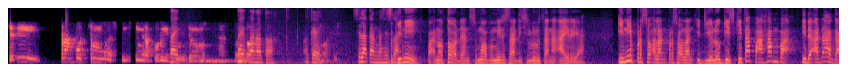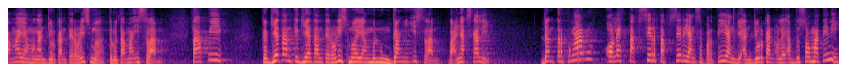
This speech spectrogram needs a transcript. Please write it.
jadi terlampau cemas di Singapura itu Baik. dengan Baik, Pak Noto. Oke, silakan Mas Islah. Begini, Pak Noto dan semua pemirsa di seluruh tanah air ya. Ini persoalan-persoalan ideologis. Kita paham, Pak, tidak ada agama yang menganjurkan terorisme, terutama Islam. Tapi kegiatan-kegiatan terorisme yang menunggangi Islam banyak sekali. Dan terpengaruh oleh tafsir-tafsir yang seperti yang dianjurkan oleh Abdul Somad ini.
